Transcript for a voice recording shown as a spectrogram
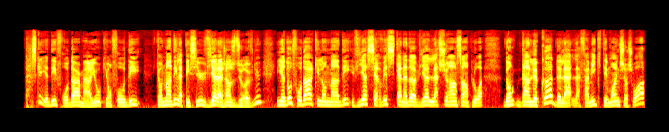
parce qu'il y a des fraudeurs, Mario, qui ont fraudé, qui ont demandé la PCE via l'Agence du revenu. Il y a d'autres fraudeurs qui l'ont demandé via Service Canada, via l'assurance emploi. Donc, dans le cas de la, la famille qui témoigne ce soir,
